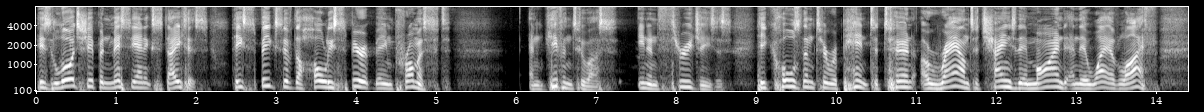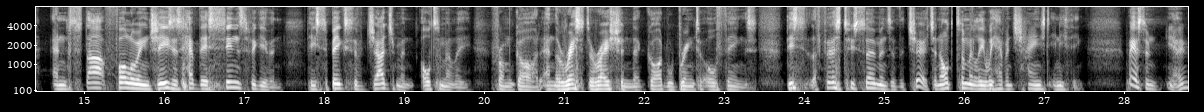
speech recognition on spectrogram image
his lordship and messianic status. He speaks of the Holy Spirit being promised and given to us in and through Jesus. He calls them to repent, to turn around, to change their mind and their way of life and start following Jesus, have their sins forgiven. He speaks of judgment ultimately from God and the restoration that God will bring to all things. This is the first two sermons of the church, and ultimately we haven't changed anything. We have some, you know,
